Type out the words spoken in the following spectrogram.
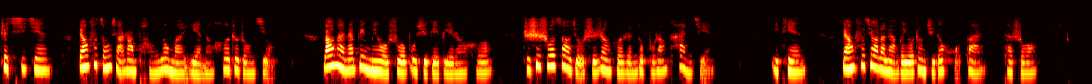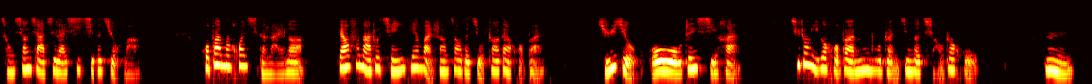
这期间。梁夫总想让朋友们也能喝这种酒。老奶奶并没有说不许给别人喝，只是说造酒时任何人都不让看见。一天，梁父叫了两个邮政局的伙伴，他说：“从乡下寄来稀奇的酒了。”伙伴们欢喜的来了。梁父拿出前一天晚上造的酒招待伙伴。菊酒哦，真稀罕。其中一个伙伴目不转睛的瞧着壶，嗯，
